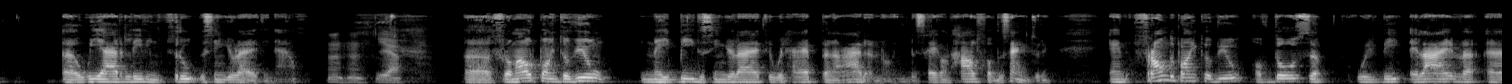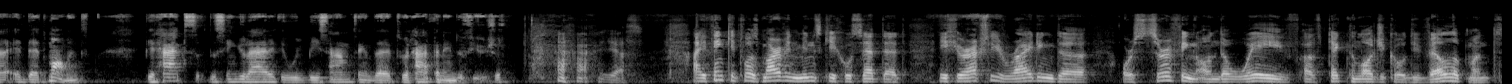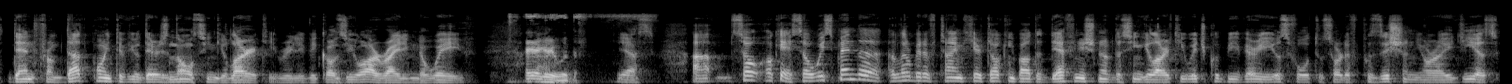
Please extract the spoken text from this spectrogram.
we are living through the singularity now. Mm-hmm. Yeah. from our point of view, maybe the singularity will happen, I don't know, in the second half of the century. And from the point of view of those will be alive uh, at that moment. Perhaps the singularity will be something that will happen in the future. yes. I think it was Marvin Minsky who said that if you're actually riding the or surfing on the wave of technological development, then from that point of view, there is no singularity really because you are riding the wave. I agree with that. Yes. Uh, so, okay, so we spend a, a, little bit of time here talking about the definition of the singularity, which could be very useful to sort of position your ideas.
